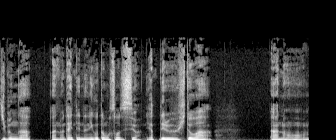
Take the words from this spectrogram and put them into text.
自分があの大体何事もそうですよ。やってる人はあの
